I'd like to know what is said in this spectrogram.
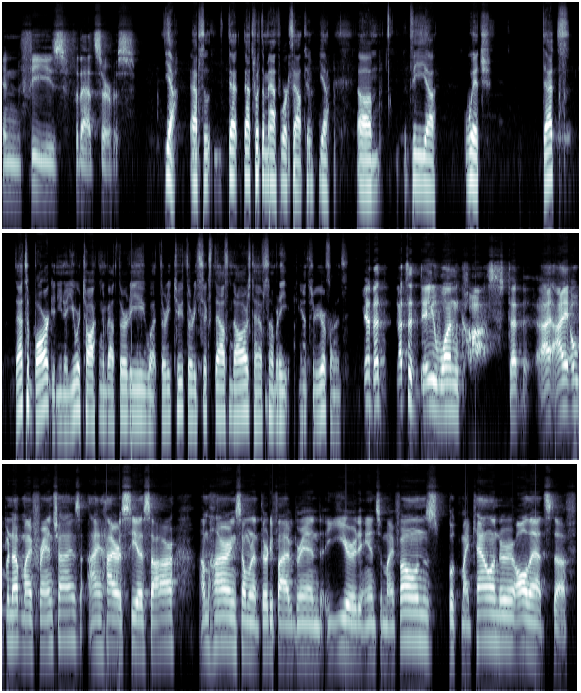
in fees for that service. Yeah, absolutely. That that's what the math works out to. Yeah, um, the uh, which that's that's a bargain. You know, you were talking about thirty, what, thirty-two, thirty-six thousand dollars to have somebody answer your phones. Yeah, that that's a day one cost. That I, I open up my franchise, I hire a CSR. I'm hiring someone at 35 grand a year to answer my phones, book my calendar, all that stuff.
